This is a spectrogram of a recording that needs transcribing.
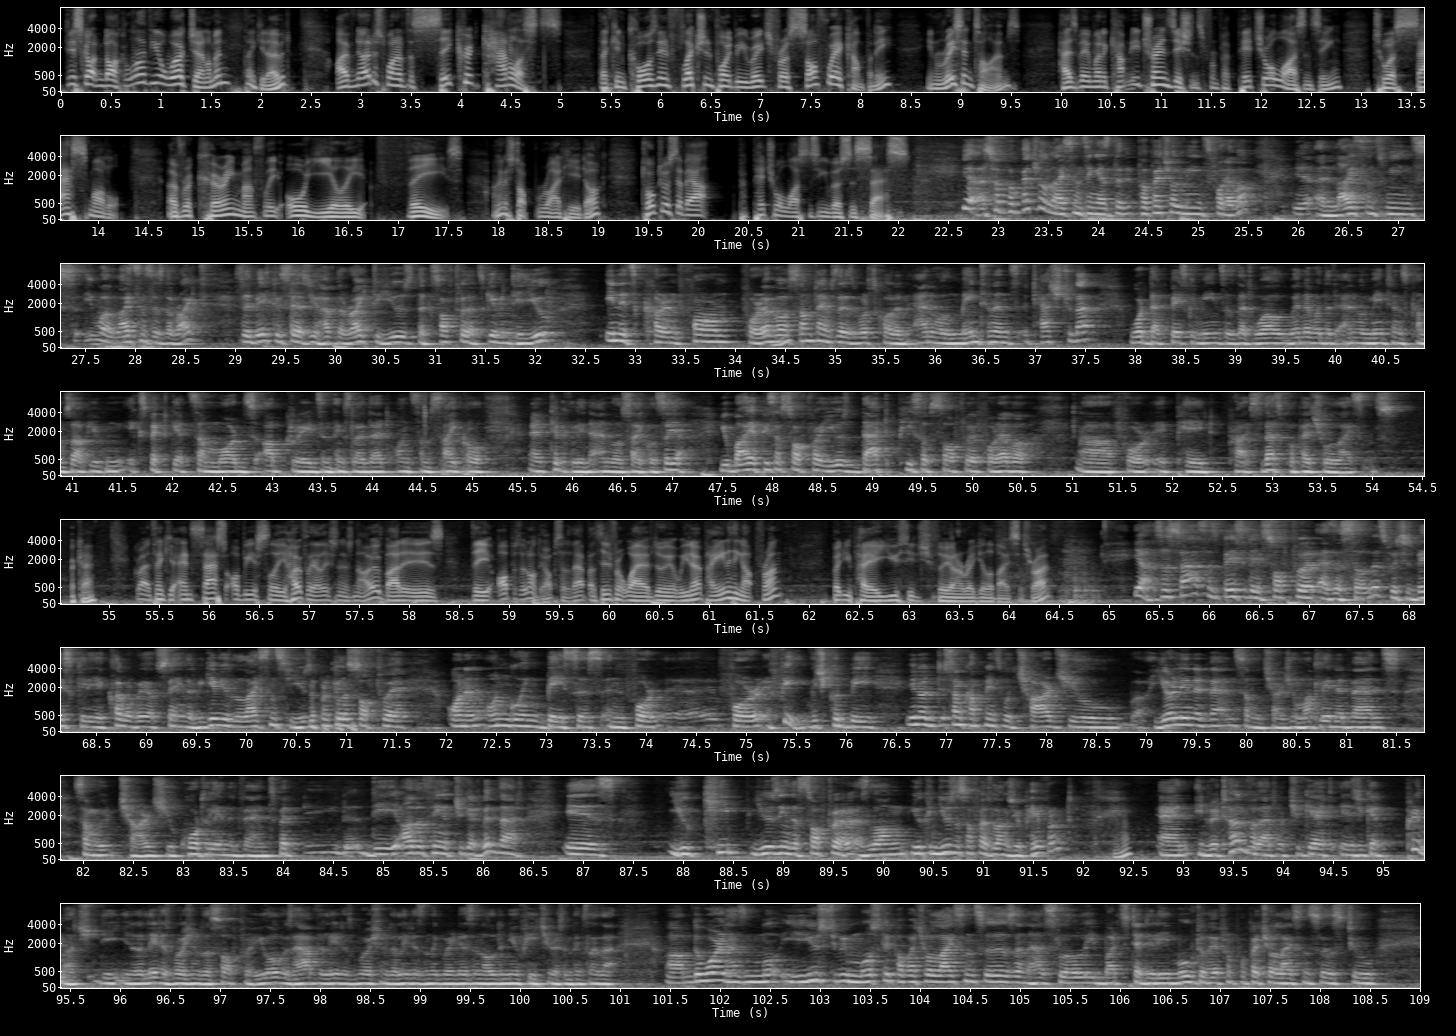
Dear Scott and Doc, love your work, gentlemen. Thank you, David. I've noticed one of the secret catalysts that can cause an inflection point to be reached for a software company in recent times has been when a company transitions from perpetual licensing to a SaaS model of recurring monthly or yearly fees. I'm going to stop right here, Doc. Talk to us about perpetual licensing versus SaaS. Yeah, so perpetual licensing, as the perpetual means forever, yeah, and license means well, license is the right. So it basically says you have the right to use the software that's given to you in its current form forever. Mm-hmm. Sometimes there's what's called an annual maintenance attached to that, what that basically means is that well, whenever that annual maintenance comes up, you can expect to get some mods, upgrades, and things like that on some cycle, and typically an annual cycle. So yeah, you buy a piece of software, use that piece of software forever uh, for a paid price. So that's perpetual license. Okay. Great, thank you. And SaaS, obviously, hopefully our listeners know, but it is the opposite, not the opposite of that, but it's a different way of doing it where you don't pay anything up front, but you pay a usage fee on a regular basis, right? Yeah, so SaaS is basically software as a service, which is basically a clever way of saying that we give you the license to use a particular software on an ongoing basis and for for a fee, which could be, you know, some companies would charge you uh, yearly in advance, some would charge you monthly in advance, some would charge you quarterly in advance. But the other thing that you get with that is you keep using the software as long you can use the software as long as you pay for it. Mm-hmm. And in return for that, what you get is you get pretty much the you know the latest version of the software. You always have the latest version, the latest and the greatest, and all the new features and things like that. Um, the world has mo- used to be mostly perpetual licenses and has slowly but steadily moved away from perpetual licenses to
